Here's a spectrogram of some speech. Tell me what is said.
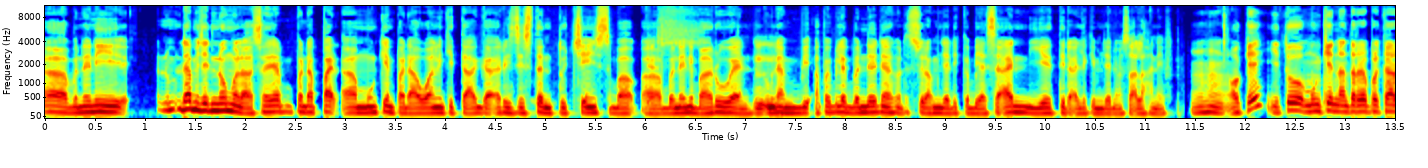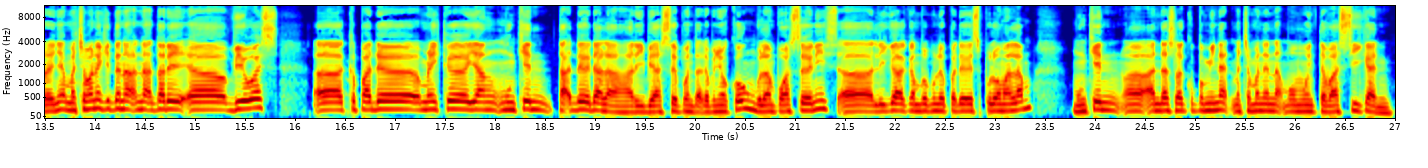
Uh, benda ni dah menjadi normal lah. Saya pendapat uh, mungkin pada awal ni kita agak resistant to change sebab uh, yes. benda ni baru kan. Mm-hmm. Kemudian apabila benda ni sudah menjadi kebiasaan, ia tidak lagi menjadi masalah Hanif. Mm-hmm. Okay, itu mungkin antara perkaranya. Macam mana kita nak nak tarik uh, viewers uh, kepada mereka yang mungkin tak ada dah lah hari biasa pun tak ada penyokong bulan puasa ni uh, liga akan bermula pada 10 malam mungkin uh, anda selaku peminat macam mana nak memotivasikan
